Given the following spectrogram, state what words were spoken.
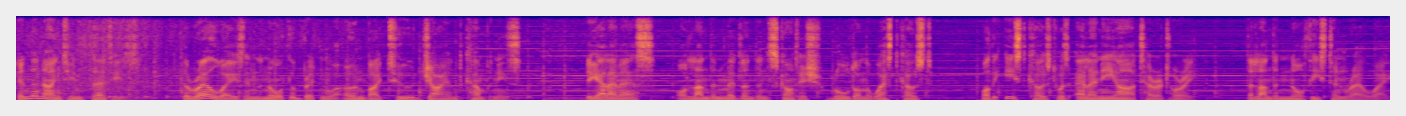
In the 1930s, the railways in the north of Britain were owned by two giant companies. The LMS, or London, Midland and Scottish, ruled on the west coast, while the east coast was LNER territory, the London North Eastern Railway.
